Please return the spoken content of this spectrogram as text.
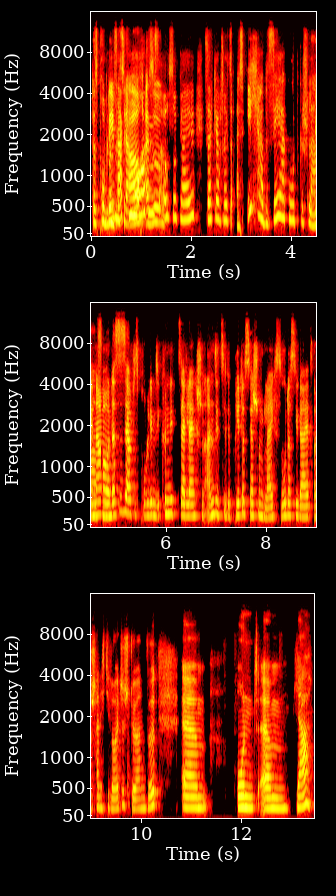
Das Problem ist ja auch, also auch so geil, sagt ja auch direkt so, also ich habe sehr gut geschlafen. genau, das ist ja auch das Problem. Sie kündigt es ja gleich schon an. Sie zelebriert das ja schon gleich so, dass sie da jetzt wahrscheinlich die Leute stören wird. Ähm, und ähm, ja,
